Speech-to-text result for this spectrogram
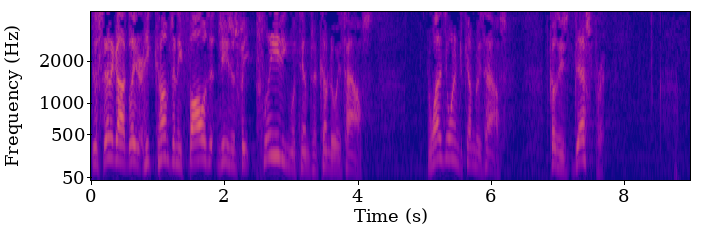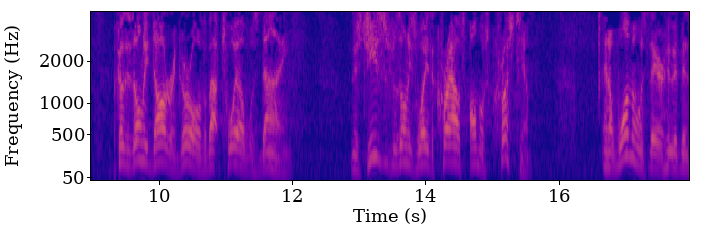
the synagogue leader, he comes and he falls at Jesus' feet, pleading with him to come to his house. And why does he want him to come to his house? Because he's desperate. Because his only daughter, a girl of about 12, was dying. And as Jesus was on his way, the crowds almost crushed him. And a woman was there who had been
